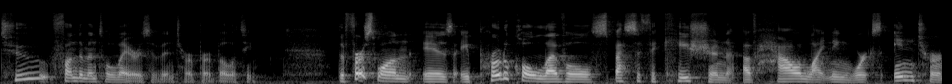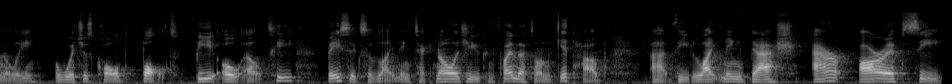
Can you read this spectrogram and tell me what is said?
two fundamental layers of interoperability. The first one is a protocol level specification of how Lightning works internally, which is called BOLT, B-O-L-T, Basics of Lightning Technology. You can find that on GitHub at the Lightning-RFC,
